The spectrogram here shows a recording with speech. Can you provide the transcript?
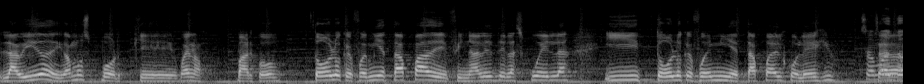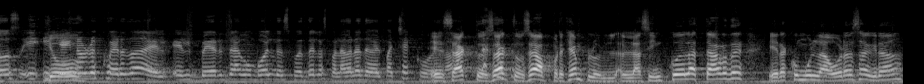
la vida, digamos, porque, bueno, marcó todo lo que fue mi etapa de finales de la escuela y todo lo que fue mi etapa del colegio. Somos O sea, dos. ¿Y, y yo- quién no recuerda el, el ver Dragon Ball después de las palabras de Abel Pacheco? verdad? Exacto, exacto. O sea, por ejemplo, la- las 5 de la tarde era como la hora sagrada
